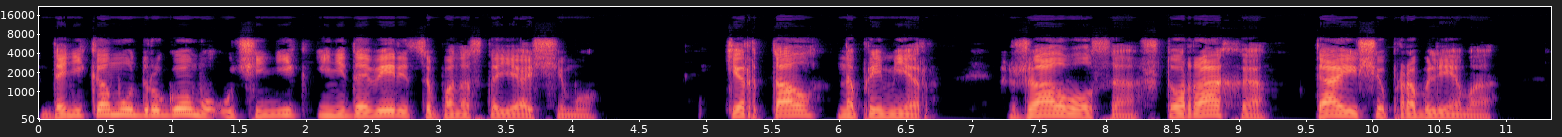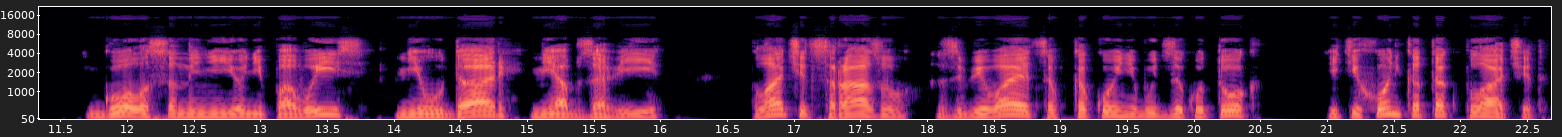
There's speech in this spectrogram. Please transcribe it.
Да никому другому ученик и не доверится по-настоящему. Кертал, например, жаловался, что раха – та еще проблема. Голоса на нее не повысь, не ударь, не обзови. Плачет сразу, забивается в какой-нибудь закуток и тихонько так плачет,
